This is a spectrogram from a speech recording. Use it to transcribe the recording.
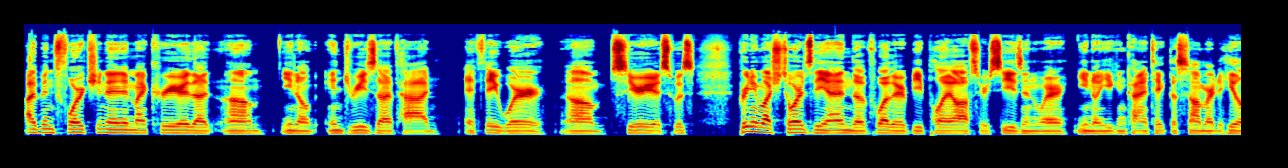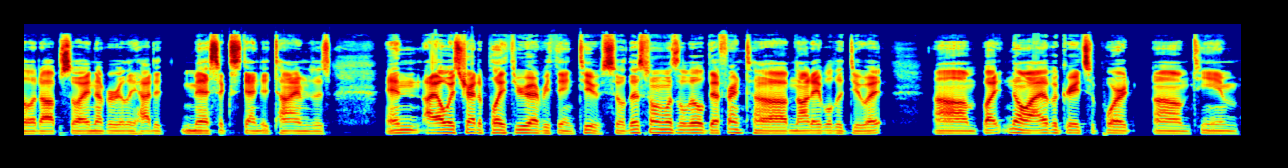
I've been fortunate in my career that, um, you know, injuries I've had, if they were um, serious, was pretty much towards the end of whether it be playoffs or season where, you know, you can kind of take the summer to heal it up. So I never really had to miss extended times as and I always try to play through everything too. So this one was a little different. Uh, I'm not able to do it. Um, but no, I have a great support um, team.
